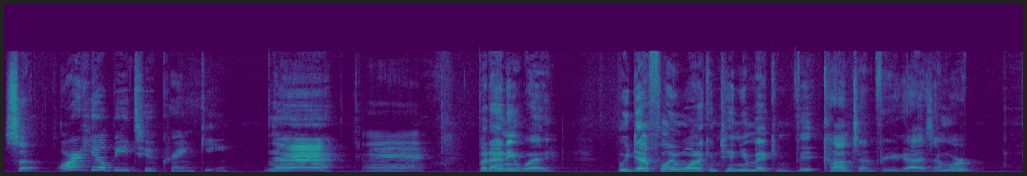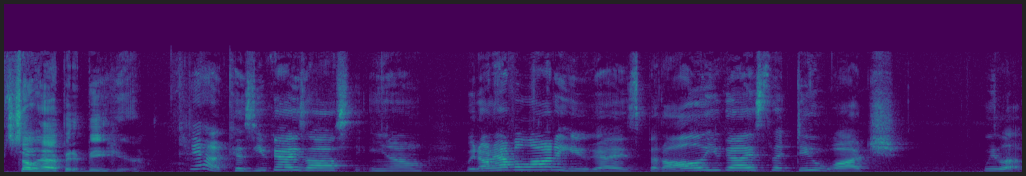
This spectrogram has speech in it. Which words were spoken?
So, Or he'll be too cranky. nah. Eh. But anyway, we definitely want to continue making vi- content for you guys, and we're so happy to be here. Yeah, because you guys all, you know, we don't have a lot of you guys, but all you guys that do watch, we love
